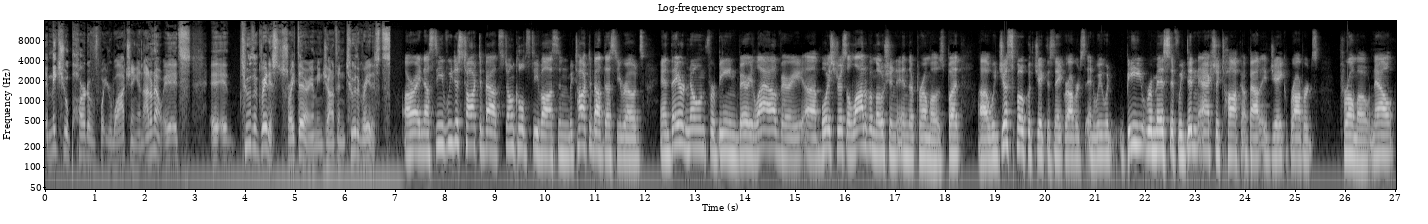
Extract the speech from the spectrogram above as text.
it makes you a part of what you're watching. And I don't know, it's it, it, two of the greatest right there. I mean, Jonathan, two of the greatest. All right, now Steve, we just talked about Stone Cold Steve Austin. We talked about Dusty Rhodes, and they are known for being very loud, very uh, boisterous, a lot of emotion in their promos. But uh, we just spoke with Jake the Snake Roberts, and we would be remiss if we didn't actually talk about a Jake Roberts promo. Now,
